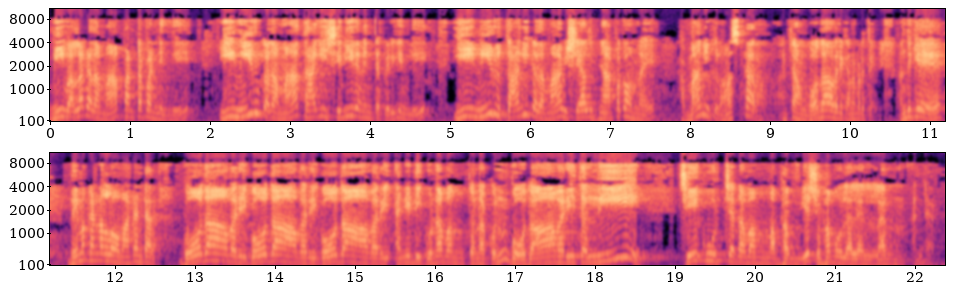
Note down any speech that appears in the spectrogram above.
నీ వల్ల కదమ్మా పంట పండింది. ఈ నీరు కదమ్మా తాగి శరీరం ఎంత పెరిగింది ఈ నీరు తాగి కదమ్మా విషయాలు జ్ఞాపకం ఉన్నాయి. అమ్మా నీకు నమస్కారం అంటాం గోదావరి కనబడితే. అందుకే భీమఖండంలో మాట అంటారు గోదావరి గోదావరి గోదావరి అనిడి గుణవంతునకున్ గోదావరి తల్లి చేకూర్చదవమ్మ భవ్య శుభములలెల్లన్ అంటారు.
